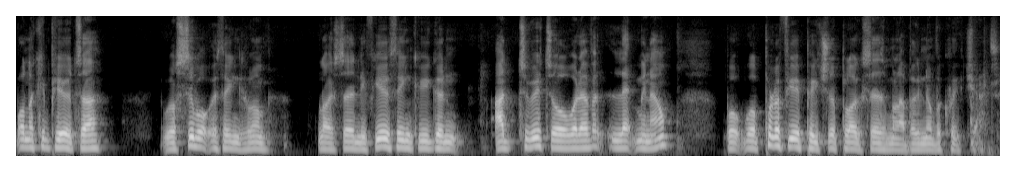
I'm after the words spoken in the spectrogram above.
on the computer. We'll see what we think of them. Like I said, if you think you can add to it or whatever, let me know. But we'll put a few pictures of plug says and we'll have another quick chat.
